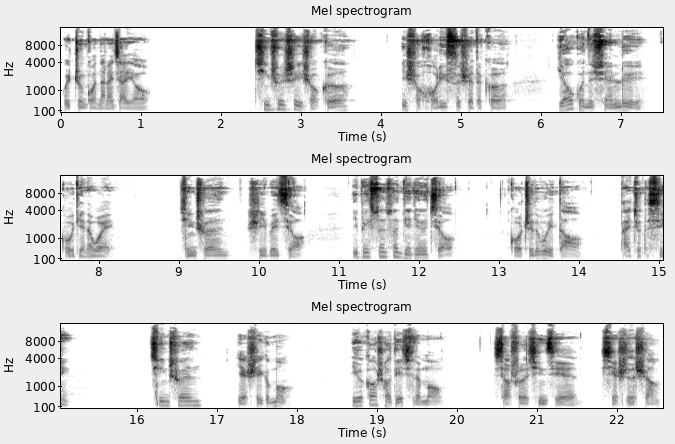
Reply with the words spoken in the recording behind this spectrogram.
为中国男篮加油。青春是一首歌，一首活力四射的歌，摇滚的旋律，古典的味。青春是一杯酒，一杯酸酸甜甜的酒。果汁的味道，白酒的心。青春也是一个梦，一个高潮迭起的梦，小说的情节，现实的伤。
